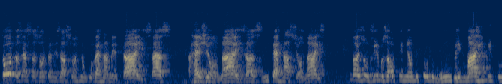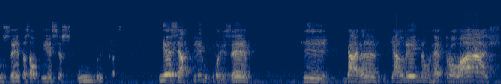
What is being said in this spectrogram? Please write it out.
todas essas organizações não governamentais, as regionais, as internacionais, nós ouvimos a opinião de todo mundo em mais de 200 audiências públicas. E esse artigo, por exemplo, que garante que a lei não retroage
